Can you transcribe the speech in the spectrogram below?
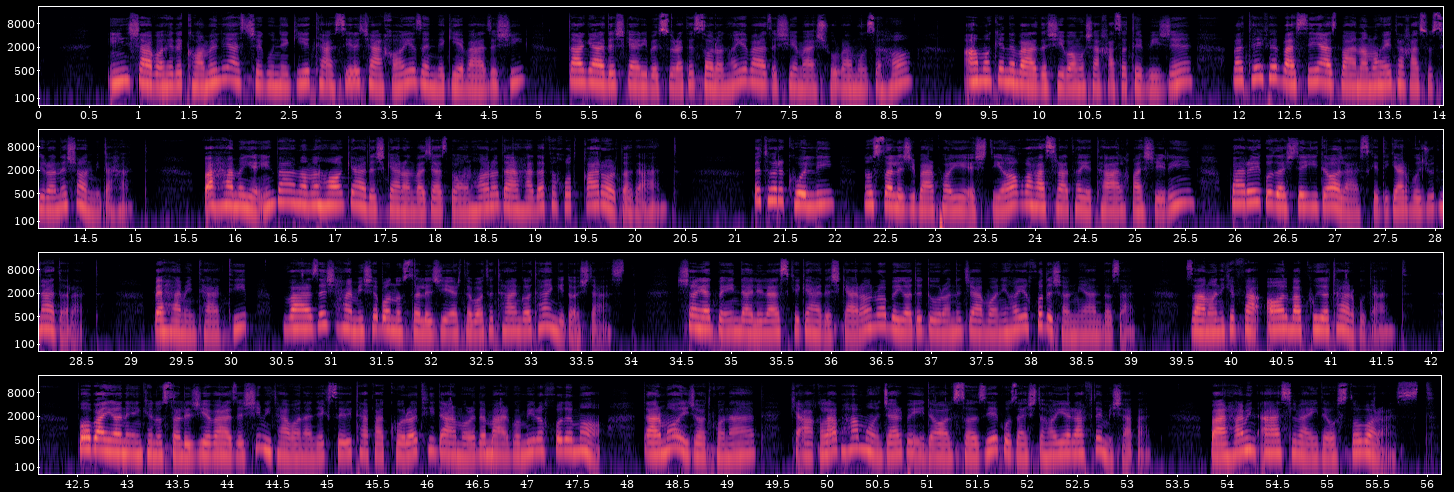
این شواهد کاملی از چگونگی تاثیر چرخه های زندگی ورزشی در گردشگری به صورت سالن های ورزشی مشهور و موزه ها، اماکن ورزشی با مشخصات ویژه و طیف وسیعی از برنامه های تخصصی را نشان می دهد و همه این برنامه ها گردشگران و جذب آنها را در هدف خود قرار دادهاند. به طور کلی نوستالژی بر پایه اشتیاق و حسرت های تلخ و شیرین برای گذشته ایدال است که دیگر وجود ندارد. به همین ترتیب ورزش همیشه با نوستالژی ارتباط تنگاتنگی داشته است. شاید به این دلیل است که گردشگران را به یاد دوران جوانی های خودشان می اندازد. زمانی که فعال و پویاتر بودند. با بیان اینکه نوستالژی ورزشی می تواند یک سری تفکراتی در مورد مرگ و میر خود ما در ما ایجاد کند که اغلب هم منجر به ایدئال سازی گذشته های رفته می شود. بر همین اصل و ایده استوار است.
